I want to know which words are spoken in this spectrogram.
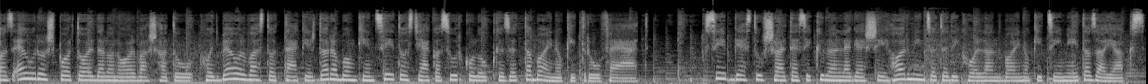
Az Eurosport oldalon olvasható, hogy beolvasztották és darabonként szétosztják a szurkolók között a bajnoki trófeát. Szép gesztussal teszi különlegessé 35. holland bajnoki címét az Ajax.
